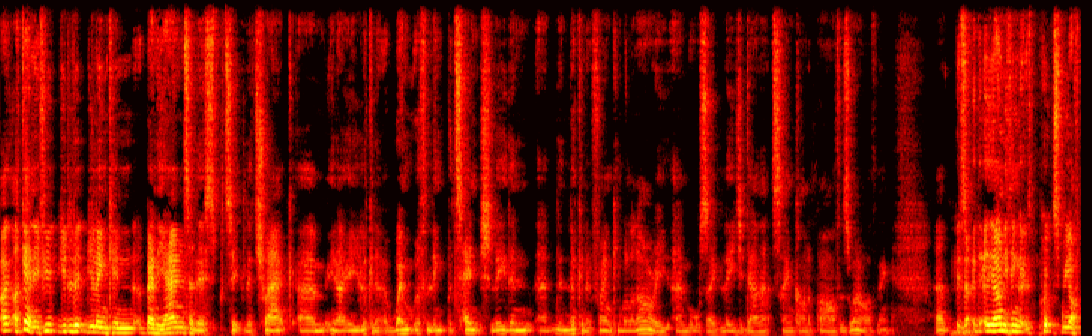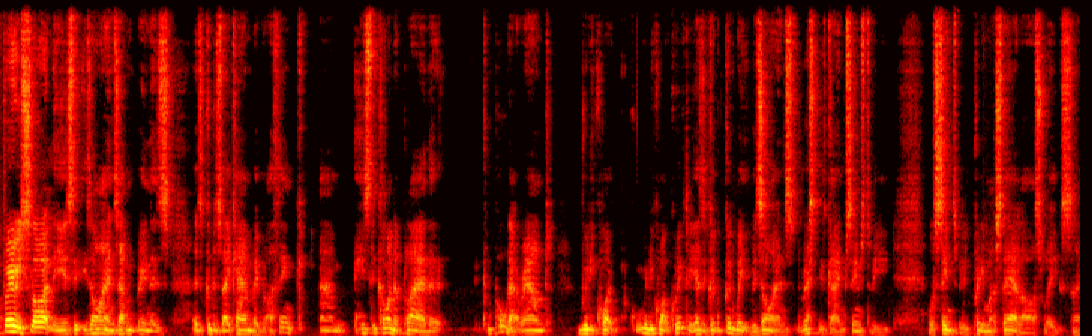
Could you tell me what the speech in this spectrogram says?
again, if you you li- you link in Benny An to this particular track, um, you know, you're looking at a Wentworth link potentially, then uh, then looking at Frankie Molinari um, also leads you down that same kind of path as well. I think. Um, it's, the only thing that puts me off very slightly is that his irons haven't been as, as good as they can be. But I think um, he's the kind of player that can pull that round really quite really quite quickly. He has a good good week with his irons. The rest of his game seems to be or seemed to be pretty much there last week. So.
